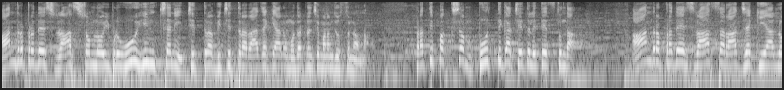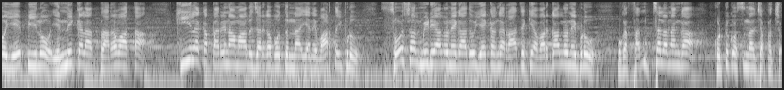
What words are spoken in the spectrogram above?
ఆంధ్రప్రదేశ్ రాష్ట్రంలో ఇప్పుడు ఊహించని చిత్ర విచిత్ర రాజకీయాలు మొదటి నుంచి మనం చూస్తూనే ఉన్నాం. ప్రతిపక్షం పూర్తిగా చేతులు ఎత్తేస్తుందా? ఆంధ్రప్రదేశ్ రాష్ట్ర రాజకీయాల్లో ఏపీలో ఎన్నికల తర్వాత కీలక పరిణామాలు జరగబోతున్నాయి అనే వార్త ఇప్పుడు సోషల్ మీడియాలోనే కాదు ఏకంగా రాజకీయ వర్గాల్లోనే ఇప్పుడు ఒక సంచలనంగా కొట్టుకొస్తుందని చెప్పచ్చు.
